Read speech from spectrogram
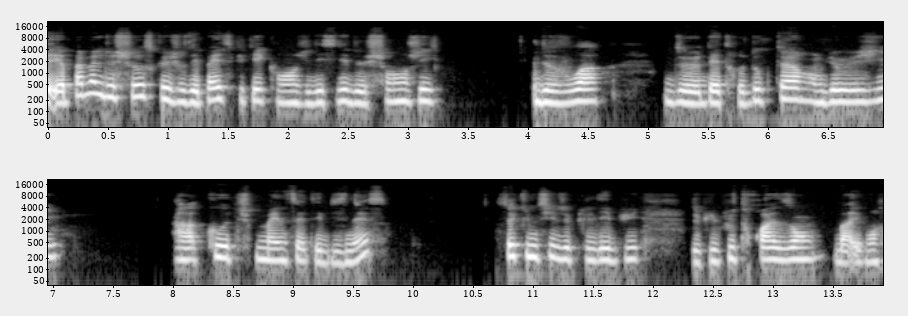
il y a pas mal de choses que je vous ai pas expliquées quand j'ai décidé de changer de voie, d'être docteur en biologie à coach mindset et business. Ceux qui me suivent depuis le début, depuis plus de trois ans, bah, ils, vont,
